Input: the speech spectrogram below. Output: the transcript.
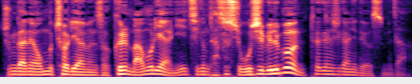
중간에 업무 처리하면서 글 마무리하니 지금 5시 51분 퇴근 시간이 되었습니다.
